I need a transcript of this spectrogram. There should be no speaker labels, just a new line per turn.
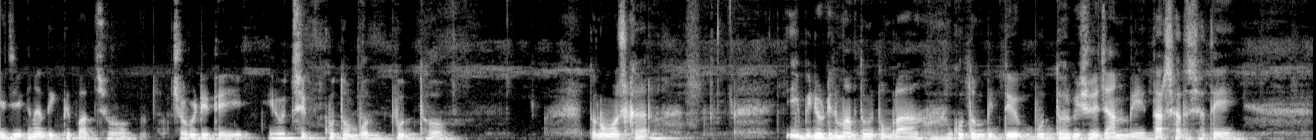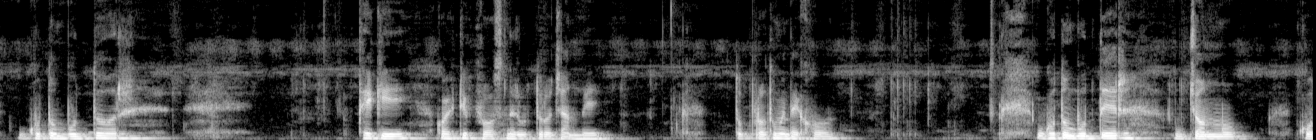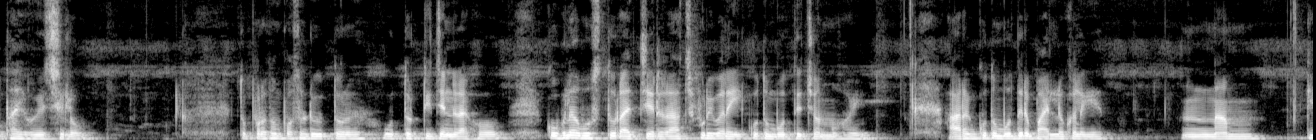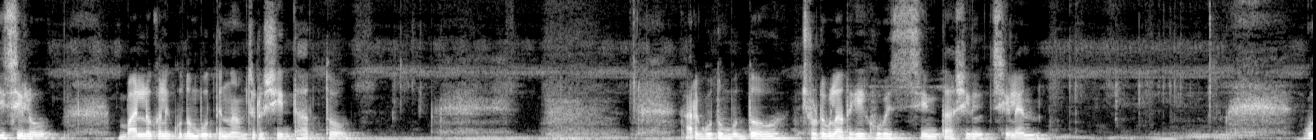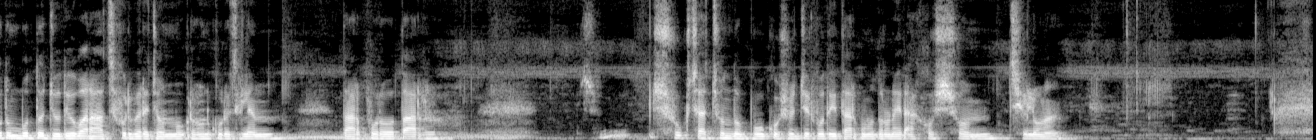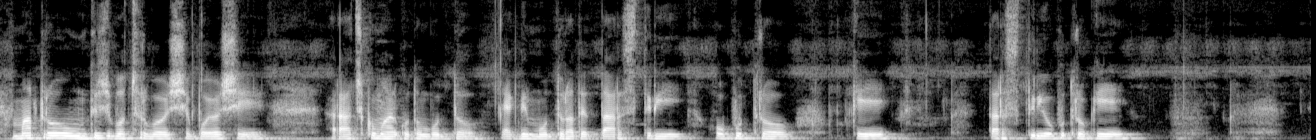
এই যে এখানে দেখতে পাচ্ছ ছবিটিতে, এ হচ্ছে গৌতম বুদ্ধ তো নমস্কার। এই ভিডিওটির মাধ্যমে তোমরা গৌতম বুদ্ধর বিষয়ে জানবে। তার সাথে সাথে গৌতম বুদ্ধর থেকে কয়েকটি প্রশ্নের উত্তরও জানবে। তো প্রথমে দেখো, গৌতম বুদ্ধের জন্ম কোথায় হয়েছিল? তো প্রথম প্রশ্নটির উত্তর, উত্তরটি জেনে রাখো। কপিলাবস্তু রাজ্যের রাজ পরিবারেই গৌতম বুদ্ধের জন্ম হয়। আর গৌতম বুদ্ধের বাল্যকালে নাম কী ছিল? বাল্যকালে গৌতম বুদ্ধের নাম ছিল সিদ্ধার্থ। আর গৌতম বুদ্ধ ছোটবেলা থেকে খুবই চিন্তাশীল ছিলেন। গৌতম বুদ্ধ যদিও বা রাজ পরিবারে জন্মগ্রহণ করেছিলেন, তারপরও তার সুখ স্বাচ্ছন্দ্য, ভোগ ঐশ্বর্যের প্রতি তার কোনো ধরনের আকর্ষণ ছিল না। মাত্র উনত্রিশ বছর বয়সে বয়সে রাজকুমার গৌতম বুদ্ধ একদিন মধ্যরাতে তার স্ত্রী ও পুত্রকে, তার স্ত্রী ও পুত্রকে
